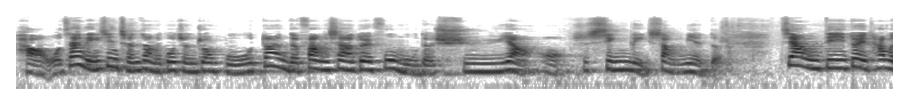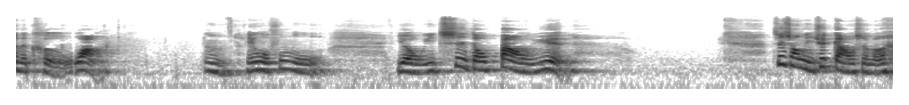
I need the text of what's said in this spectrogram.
好，我在灵性成长的过程中，不断的放下对父母的需要哦，是心理上面的，降低对他们的渴望。嗯，连我父母有一次都抱怨。自从你去搞什么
